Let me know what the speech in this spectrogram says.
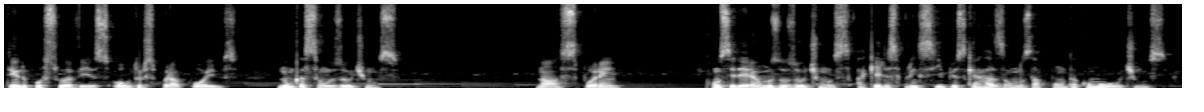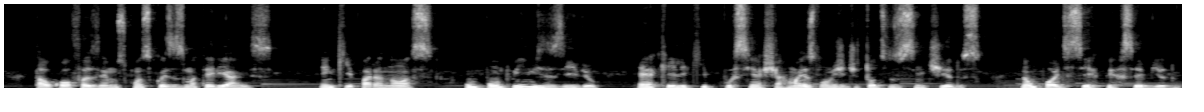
tendo por sua vez outros por apoios, nunca são os últimos? Nós, porém, consideramos os últimos aqueles princípios que a razão nos aponta como últimos, tal qual fazemos com as coisas materiais, em que, para nós, um ponto invisível é aquele que, por se achar mais longe de todos os sentidos, não pode ser percebido,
